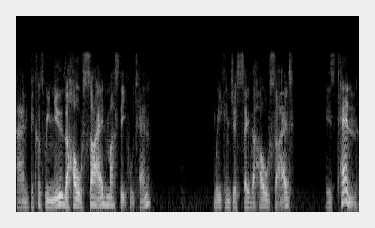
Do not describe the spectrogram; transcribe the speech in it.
And because we knew the whole side must equal 10, we can just say the whole side is 10.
